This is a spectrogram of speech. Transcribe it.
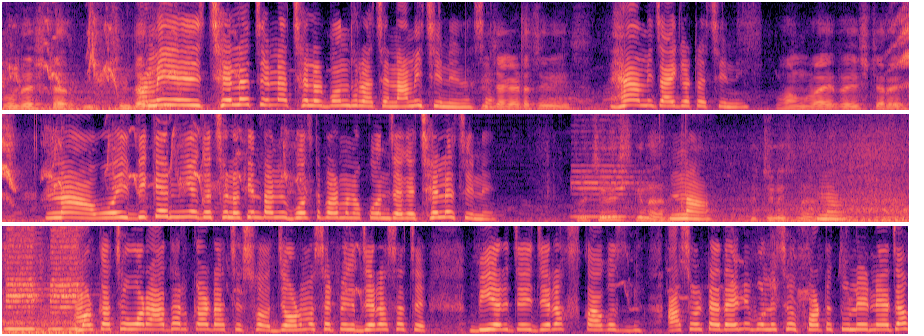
কোন রেজিস্টার আমি এই ছেলে চেনা ছেলের বন্ধুরা চেনা আমি চিনি না স্যার। জায়গাটা চিনিস? হ্যাঁ আমি জায়গাটা চিনি। বাংলা রেজিস্টারে না ওই দিকে নিয়ে গেছিল কিন্তু আমি বলতে পারব না কোন জায়গায় ছেলে চিনে। তুই চিনিস কি না? না। তুই চিনিস না? না। আমার কাছে ওর আধার কার্ড আছে জন্ম সার্টিফিকেট জেরক্স আছে। বিয়ের যেই জেরক্স কাগজ আসলটা দেয়নি বলেছে ফটো তুলে নিয়ে যাও।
